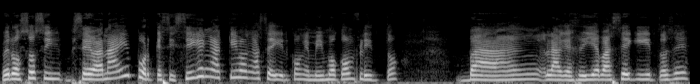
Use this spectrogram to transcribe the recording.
Pero eso sí, se van a ir porque si siguen aquí van a seguir con el mismo conflicto. Van, la guerrilla va a seguir. Entonces,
